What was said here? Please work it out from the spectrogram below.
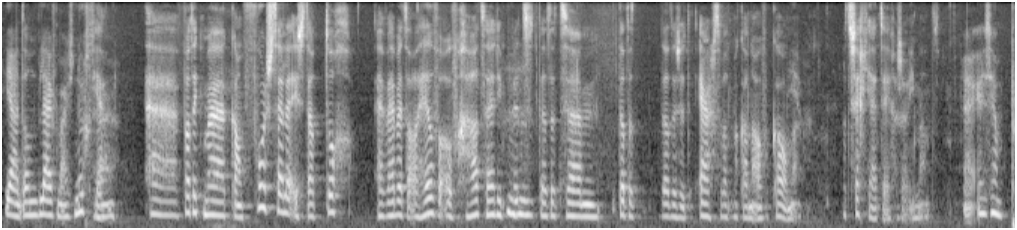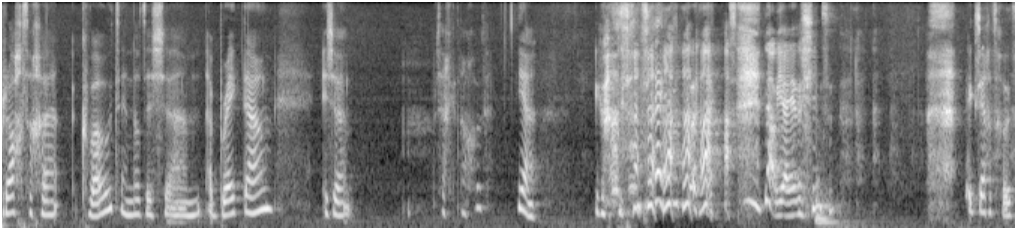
ja, dan blijf maar eens nuchter. Ja. Uh, wat ik me kan voorstellen is dat toch, uh, we hebben het al heel veel over gehad, hè, die put, mm -hmm. dat, het, um, dat, het, dat is het ergste wat me kan overkomen. Ja. Wat zeg jij tegen zo iemand? Er is een prachtige quote en dat is: um, A breakdown is een. Zeg ik het nou goed? Ja. Ik was het nou ja, ziet. Ik zeg het goed.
